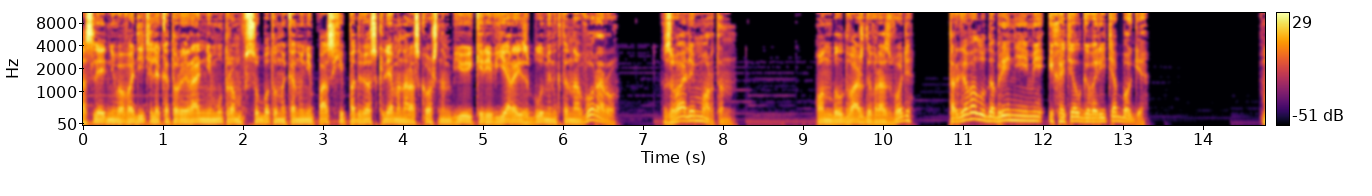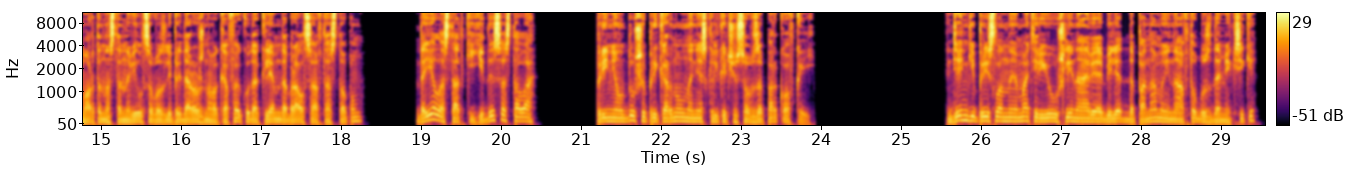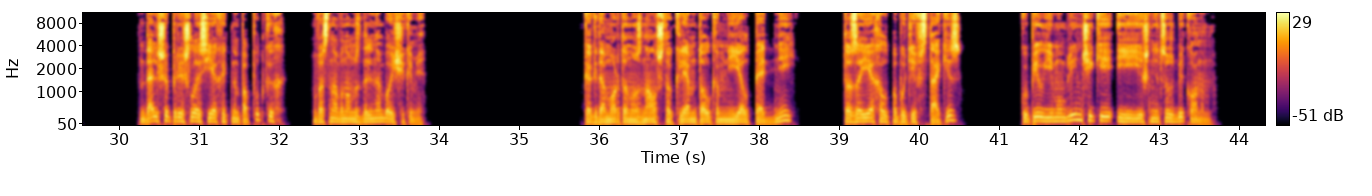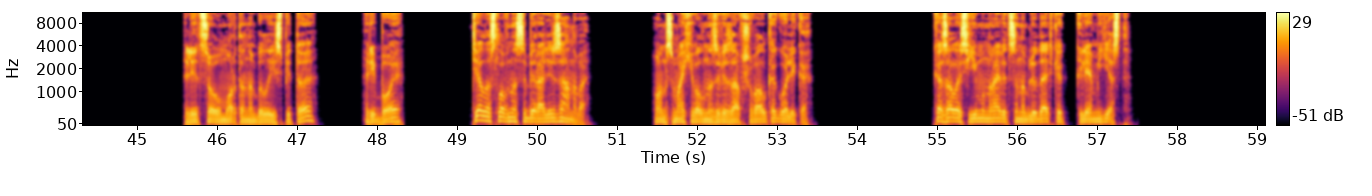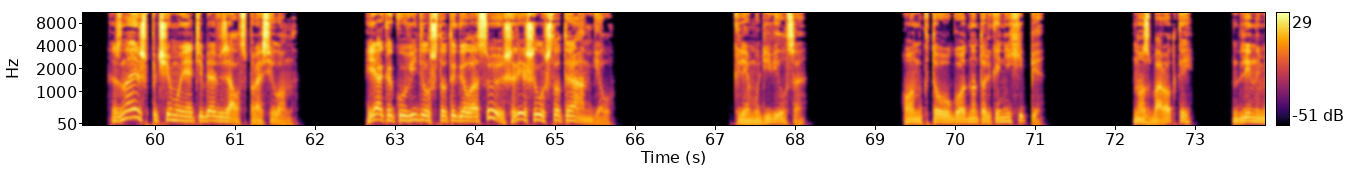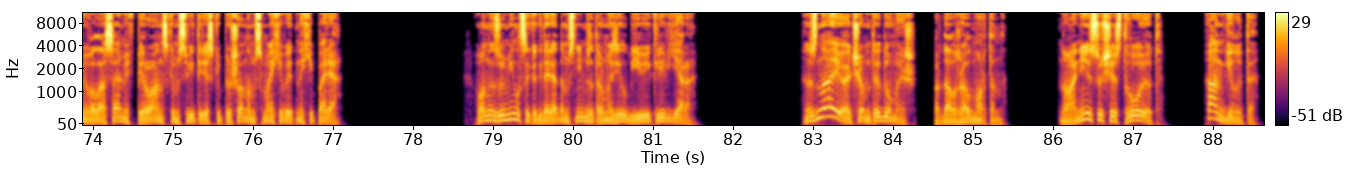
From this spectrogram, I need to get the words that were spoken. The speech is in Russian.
Последнего водителя, который ранним утром в субботу накануне Пасхи подвез Клема на роскошном Бьюике Ривьера из Блумингтона в Орару, звали Мортон. Он был дважды в разводе, торговал удобрениями и хотел говорить о Боге. Мортон остановился возле придорожного кафе, куда Клем добрался автостопом, доел остатки еды со стола, принял душ и прикорнул на несколько часов за парковкой. Деньги, присланные матерью, ушли на авиабилет до Панамы и на автобус до Мексики, Дальше пришлось ехать на попутках, в основном с дальнобойщиками. Когда Мортон узнал, что Клем толком не ел пять дней, то заехал по пути в Стакиз, купил ему блинчики и яичницу с беконом. Лицо у Мортона было испятое, рябое, тело словно собирали заново. Он смахивал на завязавшего алкоголика. Казалось, ему нравится наблюдать, как Клем ест. «Знаешь, почему я тебя взял?» — спросил он. «Я, как увидел, что ты голосуешь, решил, что ты ангел». Клем удивился. Он кто угодно, только не хиппи. Но с бородкой, длинными волосами в перуанском свитере с капюшоном смахивает на хипаря. Он изумился, когда рядом с ним затормозил Бьюи Ривьера. «Знаю, о чем ты думаешь», — продолжал Мортон. «Но они существуют. Ангелы-то.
